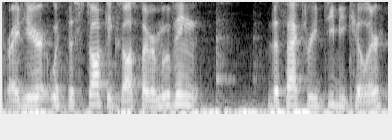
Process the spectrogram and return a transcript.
right here with the stock exhaust by removing the factory DB killer.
